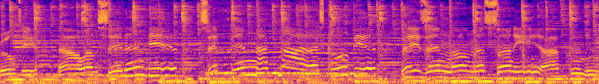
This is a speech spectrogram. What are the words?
cruelty. Now I'm sitting here, sipping at my ice cold beer, blazing on the sunny afternoon.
